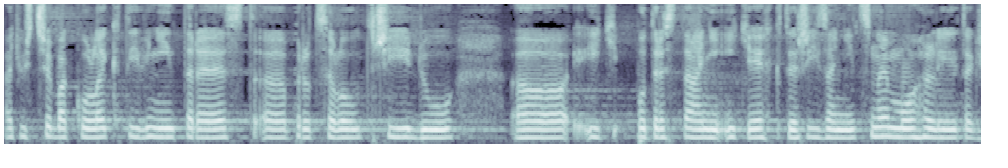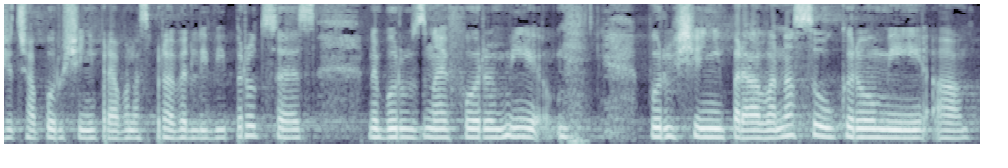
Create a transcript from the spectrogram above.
ať už třeba kolektivní trest e, pro celou třídu, e, i potrestání i těch, kteří za nic nemohli, takže třeba porušení práva na spravedlivý proces, nebo různé formy porušení práva na soukromí a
